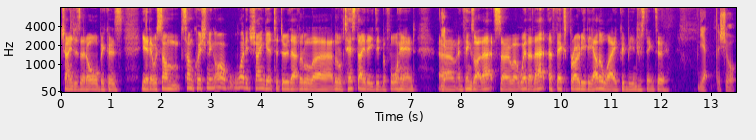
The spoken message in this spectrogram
changes at all, because yeah, there was some some questioning. Oh, why did Shane get to do that little uh, little test day that he did beforehand? Um, yep. and things like that. So uh, whether that affects Brodie the other way could be interesting too. Yeah, for sure.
